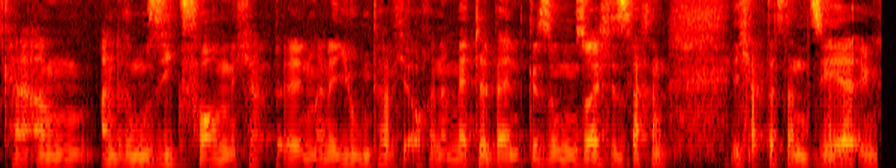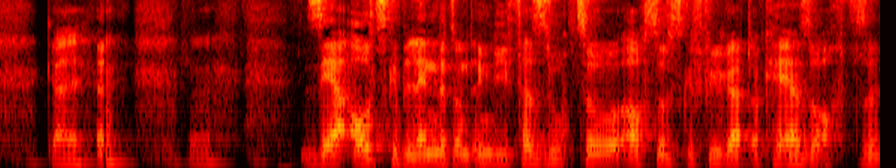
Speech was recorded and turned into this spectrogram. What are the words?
keine Ahnung, andere Musikformen. Ich habe in meiner Jugend habe ich auch in einer Metalband gesungen, solche Sachen. Ich habe das dann sehr... Geil sehr ausgeblendet und irgendwie versucht so auch so das Gefühl gehabt, okay, also auch so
